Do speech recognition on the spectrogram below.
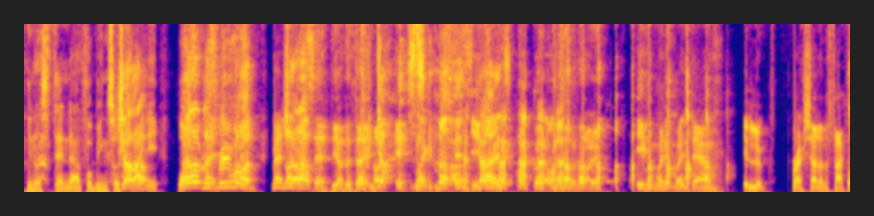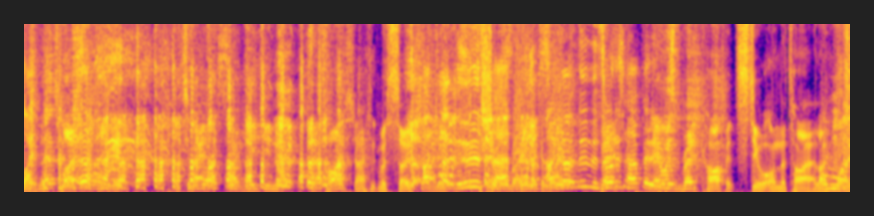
you know, stand out for being so Shut up. shiny, Shut up, let's move do it? on. man, Shut like I said the other day, like Guys, it's Like, guys, you guys. I got it onto the road. Even when it went down, it looked fresh out of the factory. Like that's what Like, mate, I kid you not, the tire shine was so I can't shiny. do this, Shad. I can't do this. What Man, is happening? There was red carpet still on the tire. oh Like my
